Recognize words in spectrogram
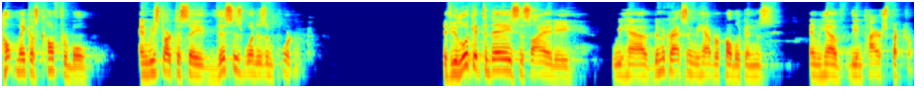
help make us comfortable, and we start to say, this is what is important. If you look at today's society, we have Democrats and we have Republicans, and we have the entire spectrum.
